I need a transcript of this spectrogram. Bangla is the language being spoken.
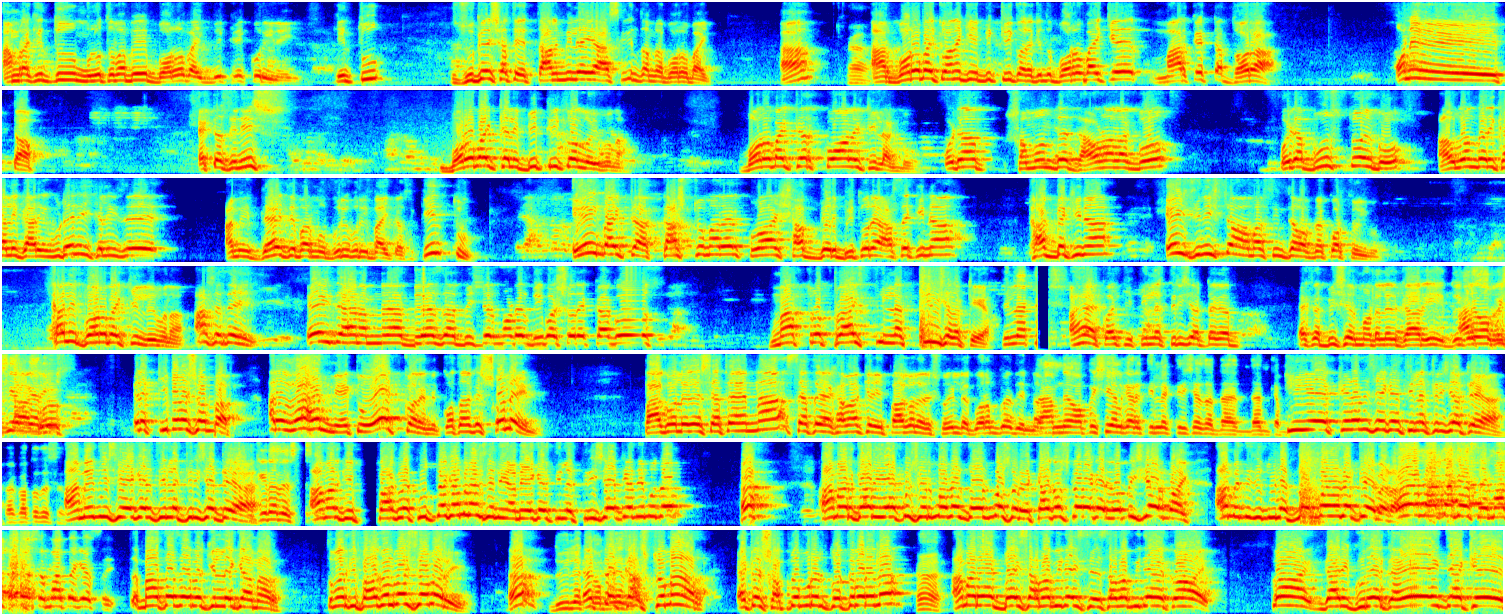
আমরা কিন্তু মূলত ভাবে বড় বাইক বিক্রি করি নাই। কিন্তু যুগের সাথে তাল মিলাই আজকে কিন্তু আমরা বড় বাইক হ্যাঁ হ্যাঁ। আর বড় বাইক অনেকে বিক্রি করে কিন্তু বড় বাইকের মার্কেটটা ধরা অনেক টাফ একটা জিনিস বড় বাইক খালি বিক্রি কর লইব না। বড় বাইকটার কোয়ালিটি লাগবো ওটা সম্বন্ধে ধারণা লাগবো, ওইটা বুঝতে হইব। আউলন্দারি খালি গাড়ি উঠেনি খালি যে আমি দেখাইতে পারব বুড়ি বুড়ি বাইক আছে। কিন্তু এই বাইকটা কাস্টমারের ক্রয় সাধ্যের ভিতরে আছে কিনা, থাকবে কিনা, এই জিনিসটা আমার চিন্তা ভাবনা করতে হইব। খালি বড় বাইক কিনলে হইব না। আছে দেই এই দেখেন আপনারা দুই হাজার বিশের মডেল দুই বছরের কাগজ মাত্র প্রাইস তিন লাখ তিরিশ হাজার টাকা। তিন লাখ হ্যাঁ কয় কি? তিন লাখ তিরিশ হাজার টাকা একটা বিশের মডেলের গাড়ি। এটা কীভাবে সম্ভব? আরে রাহেন একটু ওয়েট করেন কথাকে শোনেন। পাগলের সাথে না সাথে আমাকে পাগলের শরীরটা গরম করে দিন না। আপনি অফিসিয়াল গাড়ি তিন লাখ তিরিশ হাজার দেন- কি কেনা দিছে এখানে তিন লাখ তিরিশ হাজার টাকা? কত দিয়েছেন আমি দিছি এখানে তিন লাখ তিরিশ হাজার টাকা। কেটা দিয়েছেন আমার কি পাগলা কুত্তা কেমন আছে নি? আমি এখানে তিন লাখ তিরিশ হাজার টাকা দিব দাও হ্যাঁ? আমার গাড়ি একুশের মডেল দশ বছরের কাগজ করা গাড়ি অফিসিয়াল বাইক আমি দিছি দুই লাখ নব্বই হাজার টাকা বেড়া। মাথা গেছে মাথা গেছে মাথা গেছে। মাথা যাবে কিনলে কি আমার? তোমার কি পাগল পাইছে আমারে? হ্যাঁ? দুই লাখ একটা কাস্টমার একটা স্বপ্ন পূরণ করতে পারে না? হ্যাঁ। আমার এক ভাই সাবা বিড়াইছে সাবা বিড়ায় কয়? কয় গাড়ি ঘুরে এই দেখেন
